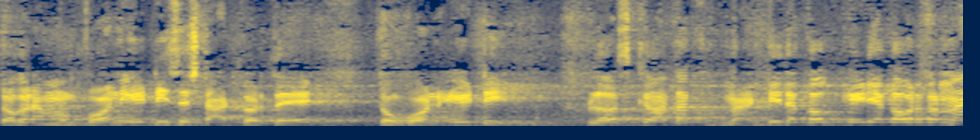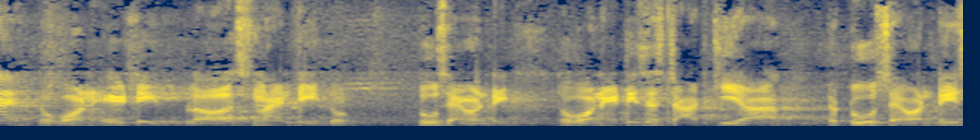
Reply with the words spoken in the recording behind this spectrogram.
तो अगर हम 180 से स्टार्ट करते हैं तो 180 प्लस क्या तक? 90 तक एरिया कवर करना है? तो 180 प्लस 90 तो 270 तो 180 से स्टार्ट किया तो 270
